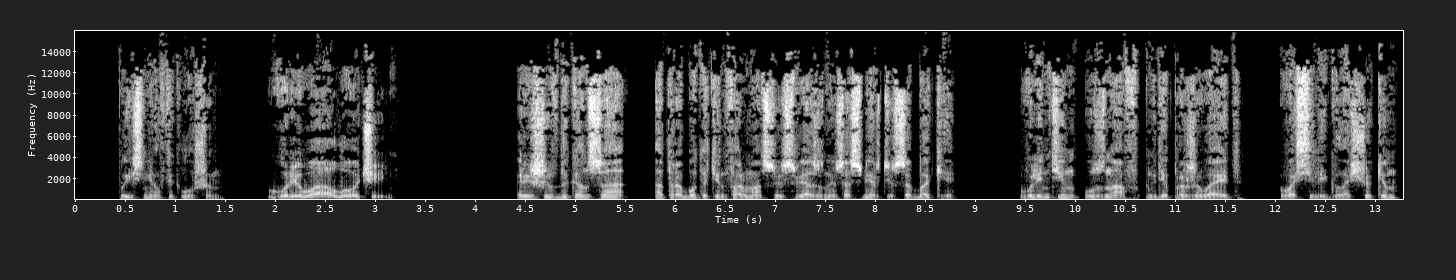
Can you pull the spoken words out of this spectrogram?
— пояснил Феклушин. Горевал очень. Решив до конца отработать информацию, связанную со смертью собаки, Валентин, узнав, где проживает Василий Голощокин,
